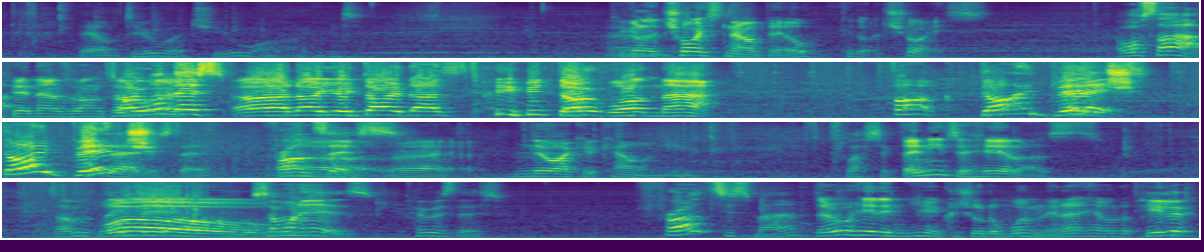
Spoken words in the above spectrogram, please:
They'll do what you want. you got a Um, choice now, Bill. You got a choice. What's that? Vietnam's a long Do time I want ago. this? Oh no, you don't. That's you don't want that. Fuck! Die, bitch! Die, It's dead, bitch! it's dead. Francis. Oh, right. Knew I could count on you. Classic. They need to heal us. Some, Whoa! do. Someone is. Who is this? Francis, man. They're all healing you because you're the woman. They don't heal the. He look.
